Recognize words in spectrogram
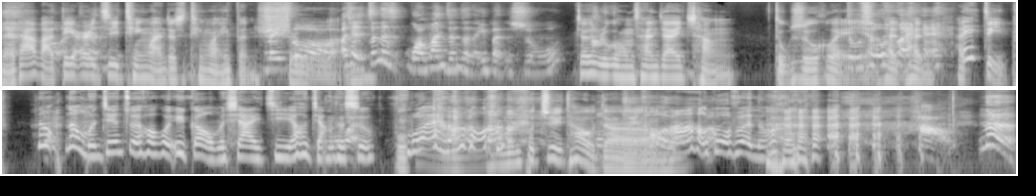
诶。大家把第二季听完，就是听完一本书。没错，而且真的是完完整整的一本书，就是如同参加一场读书会一样，读书会很很很 deep。那那我们今天最后会预告我们下一季要讲的书，不会，我们不剧透的，透的啊，好过分哦。好，那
